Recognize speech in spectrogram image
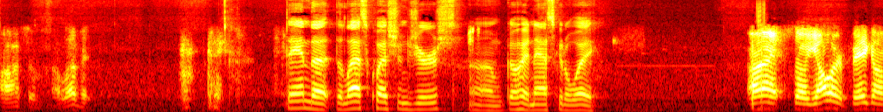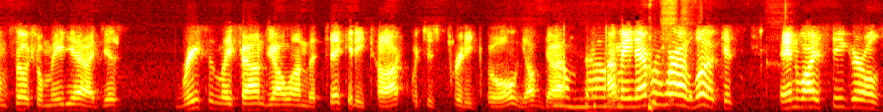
Awesome. I love it. Dan, the the last question's yours. Um, go ahead and ask it away. All right, so y'all are big on social media. I just recently found y'all on the Tickety Talk, which is pretty cool. Y'all got, Oh, no. I mean, everywhere I look, it's NYC girls,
